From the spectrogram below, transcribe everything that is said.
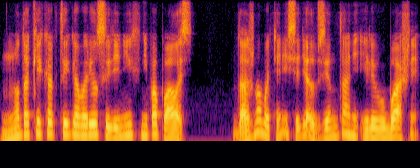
но таких, как ты говорил, среди них не попалось. Должно быть, они сидят в Зендане или в башне.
